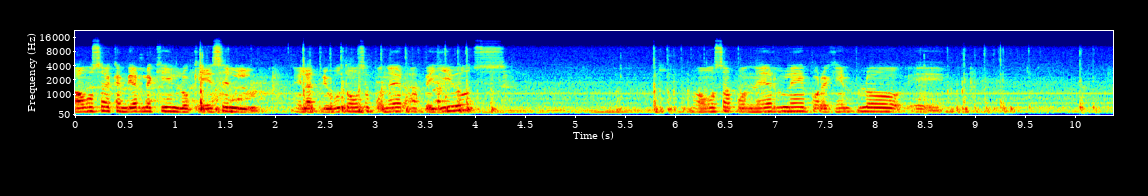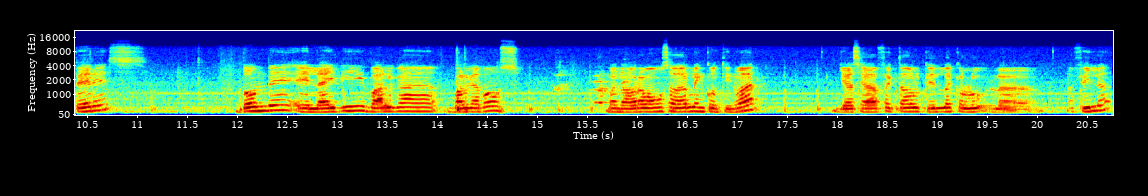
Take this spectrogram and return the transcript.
vamos a cambiarle aquí lo que es el, el atributo. Vamos a poner apellidos. Vamos a ponerle por ejemplo eh, Pérez donde el ID valga valga 2 bueno ahora vamos a darle en continuar. Ya se ha afectado lo que es la, la, la fila.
